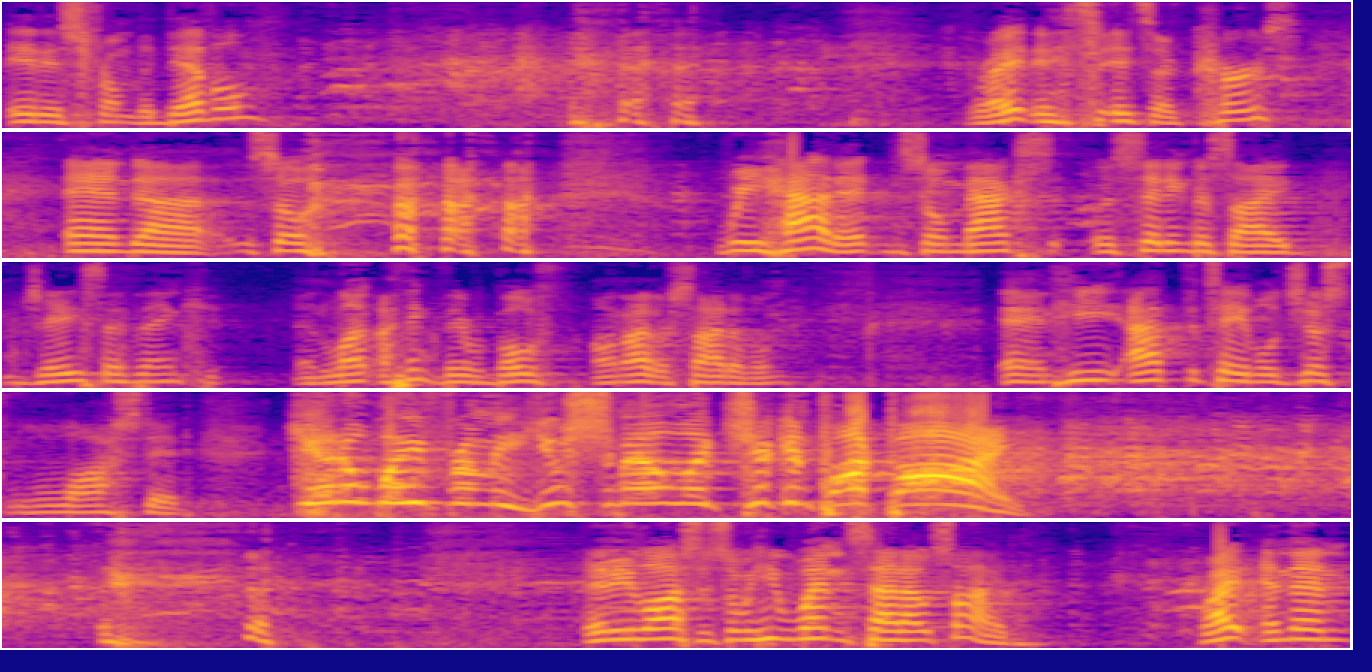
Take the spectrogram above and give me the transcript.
It is from the devil. right? It's, it's a curse. And uh, so we had it. So Max was sitting beside Jace, I think, and Lund, I think they were both on either side of him. And he, at the table, just lost it. Get away from me! You smell like chicken pot pie! and he lost it. So he went and sat outside. Right? And then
